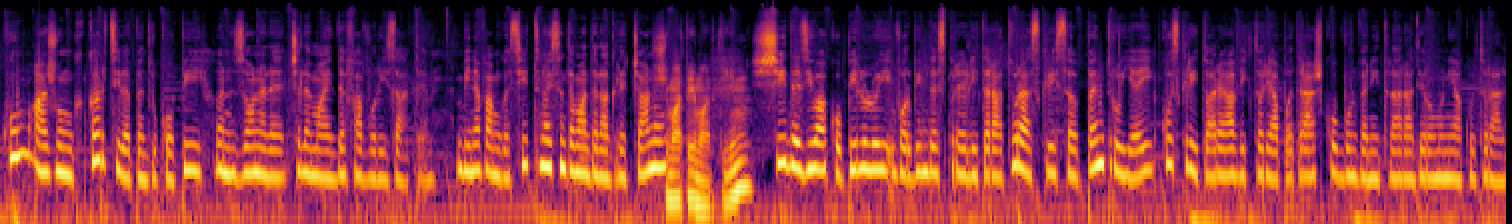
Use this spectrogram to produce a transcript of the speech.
Cum ajung cărțile pentru copii în zonele cele mai defavorizate? Bine v-am găsit! Noi suntem Adela Greceanu și Matei Martin și de ziua copilului vorbim despre literatura scrisă pentru ei cu scriitoarea Victoria Pătrașcu. Bun venit la Radio România Cultural!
